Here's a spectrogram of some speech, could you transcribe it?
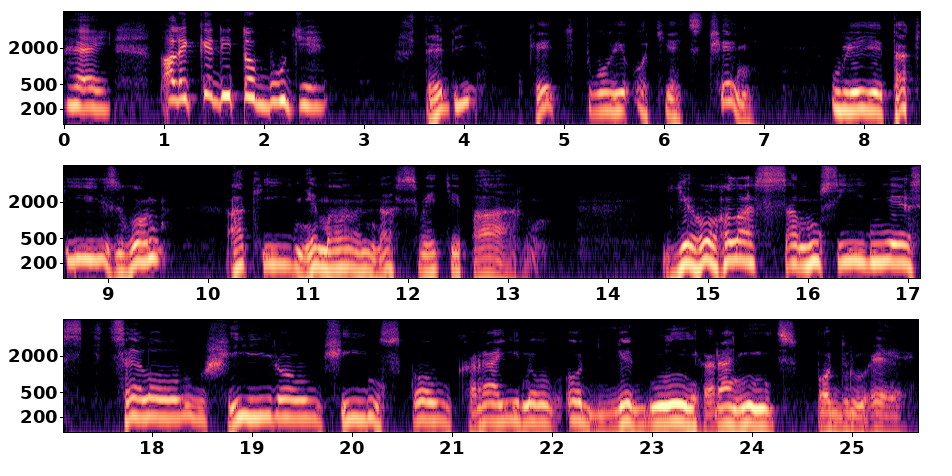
Hej, ale kedy to bude? Vtedy, keď tvoj otec Čeň ulieje taký zvon, aký nemá na svete páru. Jeho hlas sa musí niesť celou šírou čínskou krajinou od jedných hraníc po druhé.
